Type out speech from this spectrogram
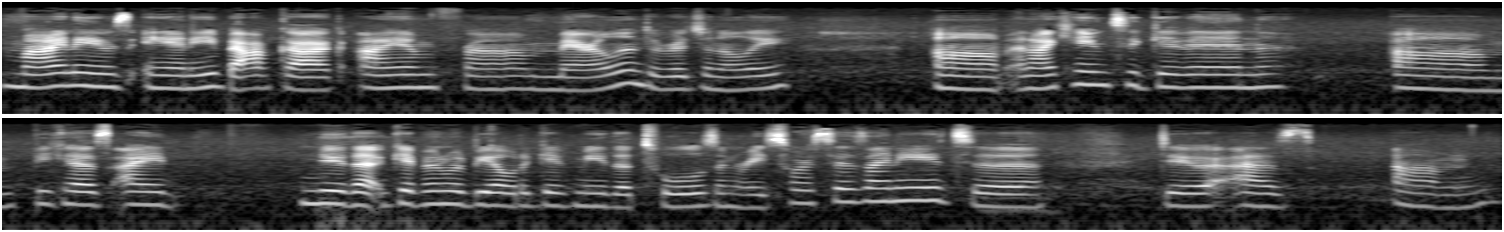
my name is Annie Babcock. I am from Maryland originally, um, and I came to Given um, because I knew that Given would be able to give me the tools and resources I need to do, as um,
